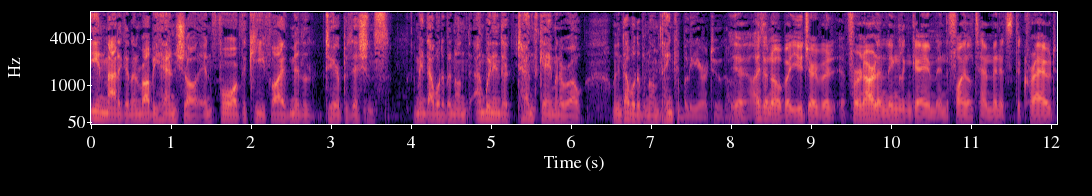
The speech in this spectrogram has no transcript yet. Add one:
Ian Madigan, and Robbie Henshaw in four of the key five middle-tier positions. I mean, that would have been un- and winning their tenth game in a row. I mean, that would have been unthinkable a year or two ago. Yeah, I don't know about you, Gerry, but for an Ireland England game in the final ten minutes, the crowd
